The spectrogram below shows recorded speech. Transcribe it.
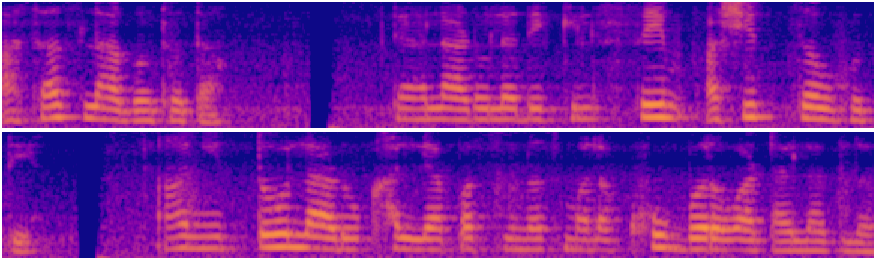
असाच लागत होता. त्या लाडूला देखील सेम अशीच चव होती. आणि तो लाडू खाल्ल्यापासूनच मला खूप बरं वाटायला लागलं.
